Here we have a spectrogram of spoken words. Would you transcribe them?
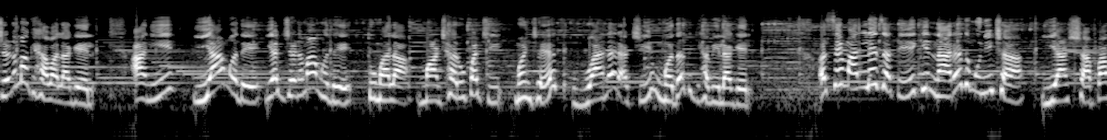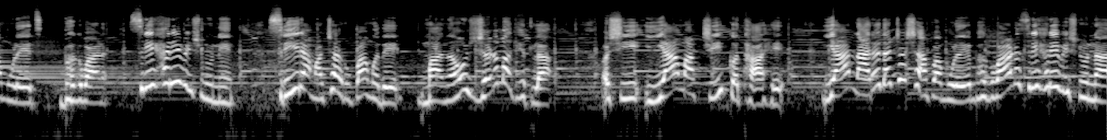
जन्म घ्यावा लागेल. आणि यामध्ये या जन्मामध्ये तुम्हाला माझ्या रूपाची म्हणजेच वानराची मदत घ्यावी लागेल. असे मानले जाते की नारद मुनीच्या या शापामुळेच भगवान श्रीहरी विष्णूने श्रीरामाच्या रूपामध्ये मानव जन्म घेतला. अशी यामागची कथा आहे. या नारदाच्या शापामुळे भगवान श्रीहरी विष्णूंना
